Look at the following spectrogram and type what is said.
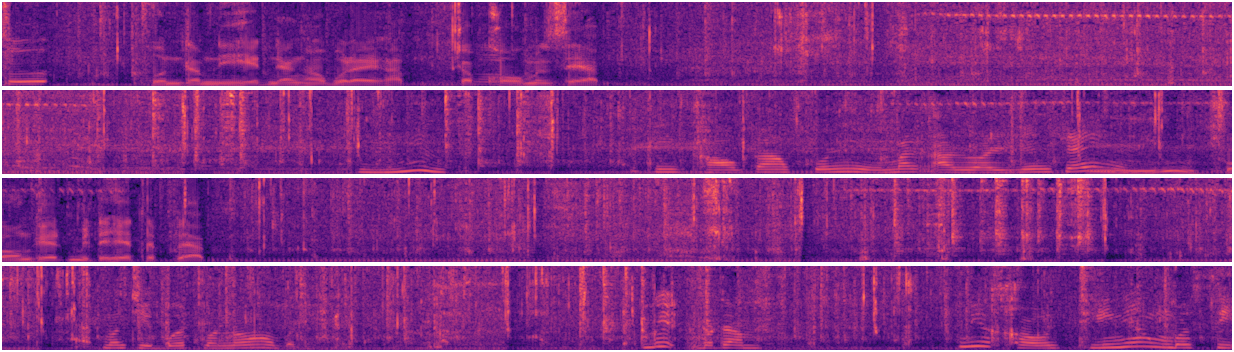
ซื้อฝนทำนี้เฮ็ดหยังเข้าบ่ได้ครับกับของมันแสบอืมกินข้าวกลางฝนนี่มันอร่อยจริงอืมสองเฮ็ดมีแต่เฮ็ดแสบๆ มันสิเบิดบ่เนอบัดนี้บิดบ่ดำนี่เขาทิ้งยังบ่สี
